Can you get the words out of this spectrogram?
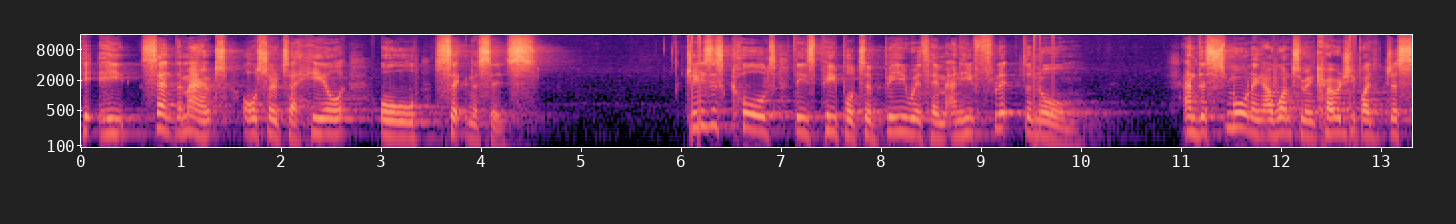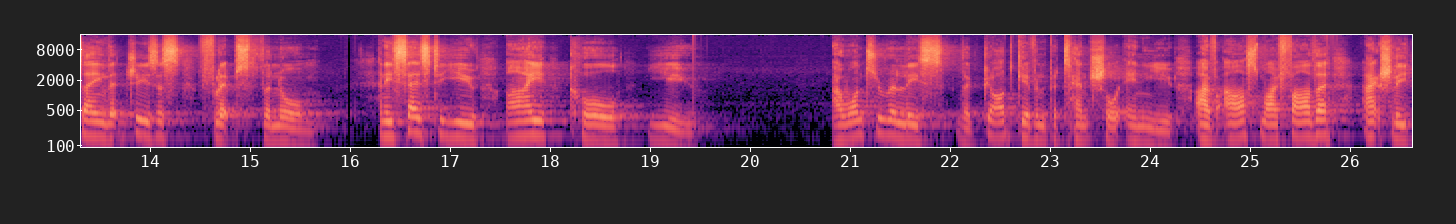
he, he sent them out also to heal all sicknesses. Jesus called these people to be with him and he flipped the norm. And this morning, I want to encourage you by just saying that Jesus flips the norm. And he says to you, I call you. I want to release the God given potential in you. I've asked my Father, actually,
